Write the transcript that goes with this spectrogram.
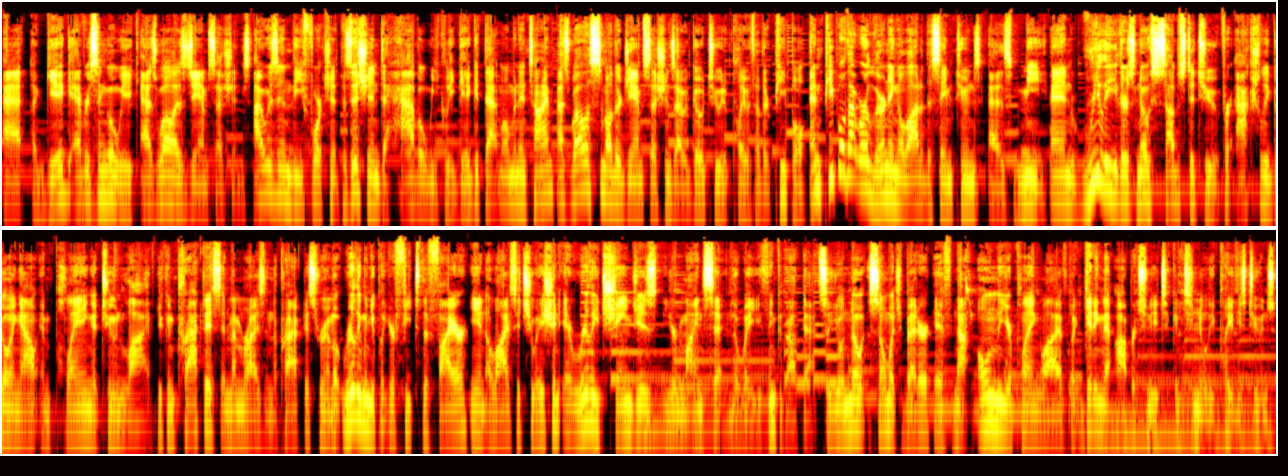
at a gig every single week, as well as jam sessions. I was in the fortunate position to have a weekly gig at that moment in time, as well as some other jam sessions I would go to to play with other people, and people that were learning a lot of the same tunes as me. And really, there's no substitute for actually going out and playing a tune live. You can practice and memorize in the practice room, but really, when you put your feet to the fire in a live situation, it really changes your mindset and the way you think about that. So you'll know it so so much better if not only you're playing live, but getting that opportunity to continually play these tunes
